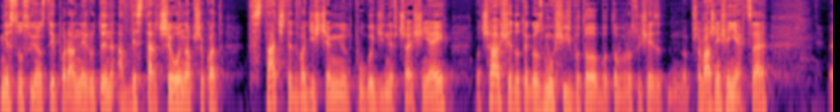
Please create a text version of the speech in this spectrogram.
nie stosując tej porannej rutyny. A wystarczyło na przykład wstać te 20 minut, pół godziny wcześniej, no, trzeba się do tego zmusić, bo to, bo to po prostu się, no, przeważnie się nie chce. Yy,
